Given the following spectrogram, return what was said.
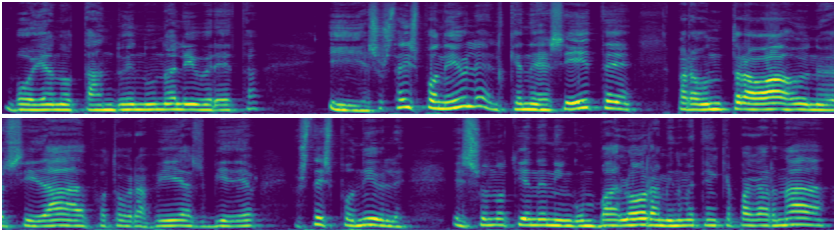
voy anotando en una libreta y eso está disponible, el que necesite para un trabajo de universidad, fotografías, videos, está disponible. Eso no tiene ningún valor, a mí no me tienen que pagar nada.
